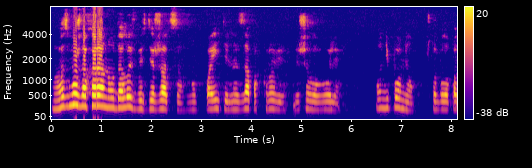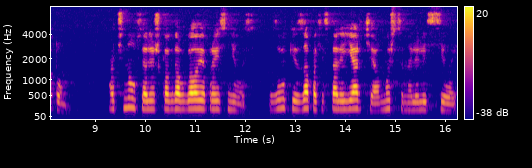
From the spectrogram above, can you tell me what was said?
Возможно, Харану удалось бы сдержаться, но поительный запах крови лишил воли. Он не помнил, что было потом. Очнулся лишь, когда в голове прояснилось. Звуки и запахи стали ярче, а мышцы налились силой,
